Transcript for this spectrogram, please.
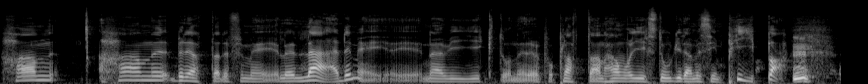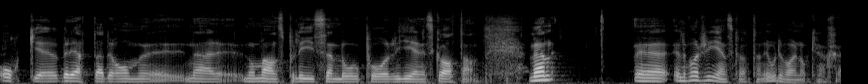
Han han berättade för mig, eller lärde mig när vi gick då nere på Plattan. Han var, stod ju där med sin pipa mm. och eh, berättade om eh, när Norrmalmspolisen låg på Regeringsgatan. Men, eh, eller var det Regeringsgatan? Jo, det var det nog kanske.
